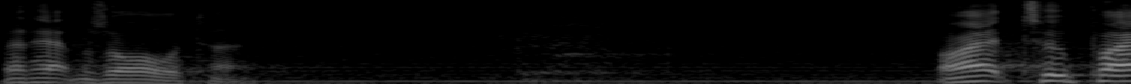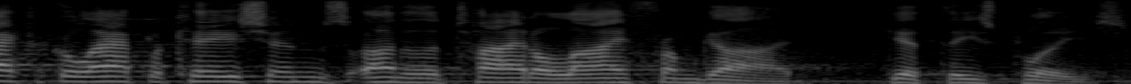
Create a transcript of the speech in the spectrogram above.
That happens all the time. All right, two practical applications under the title Life from God. Get these, please.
